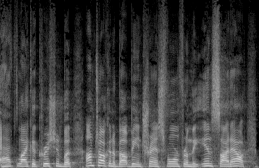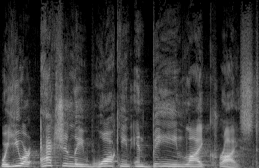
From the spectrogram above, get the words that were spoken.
act like a Christian. But I'm talking about being transformed from the inside out, where you are actually walking and being like Christ.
